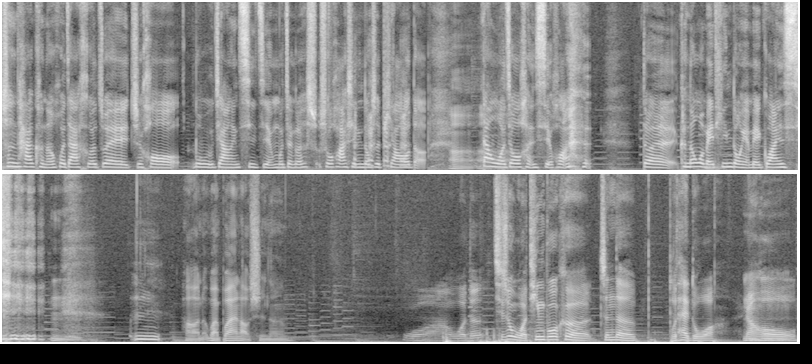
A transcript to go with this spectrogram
甚至他可能会在喝醉之后录这样一期节目，整个说话声音都是飘的。嗯，但我就很喜欢。对，可能我没听懂也没关系。嗯 嗯，好，那晚不安老师呢？我我的其实我听播客真的不太多，然后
